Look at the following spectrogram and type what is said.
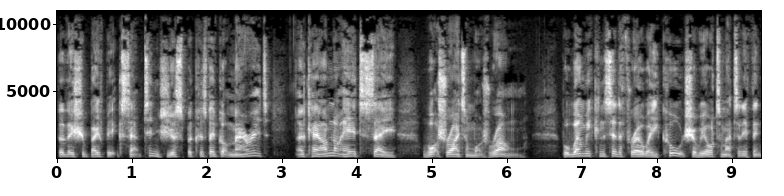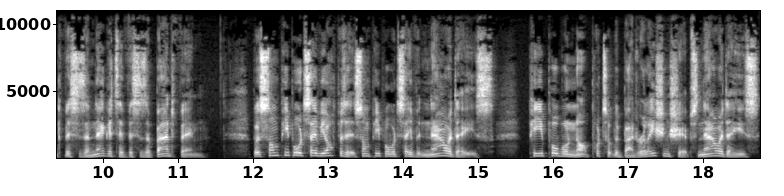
that they should both be accepting just because they've got married? Okay, I'm not here to say what's right and what's wrong. But when we consider throwaway culture, we automatically think this is a negative, this is a bad thing. But some people would say the opposite. Some people would say that nowadays people will not put up with bad relationships. Nowadays,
